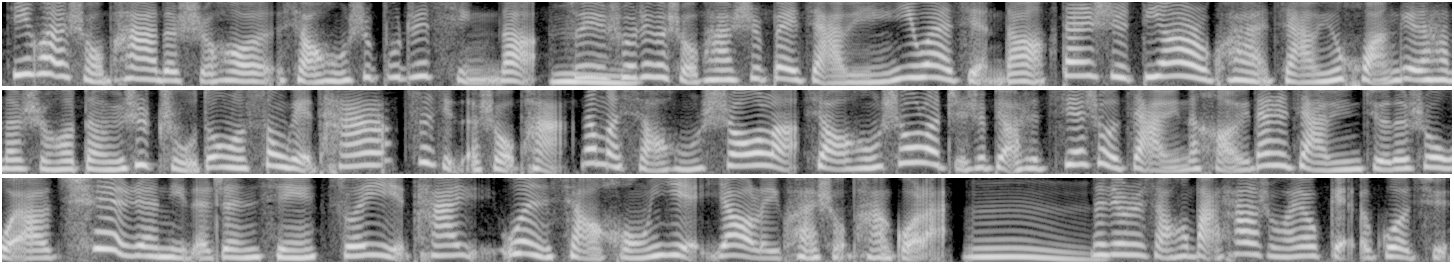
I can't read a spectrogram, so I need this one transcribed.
第一块手帕的时候，小红是不知情的，所以说这个手帕是被贾云意外捡到。但是第二块贾云还给他的时候，等于是主动了送给他自己的手帕。那么小红收了，小红收了，只是表示接受贾云的好意。但是贾云觉得说我要确认你的真心，所以他问小红也要了一块手帕过来。嗯，那就是小红把他的手帕又给了过去。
